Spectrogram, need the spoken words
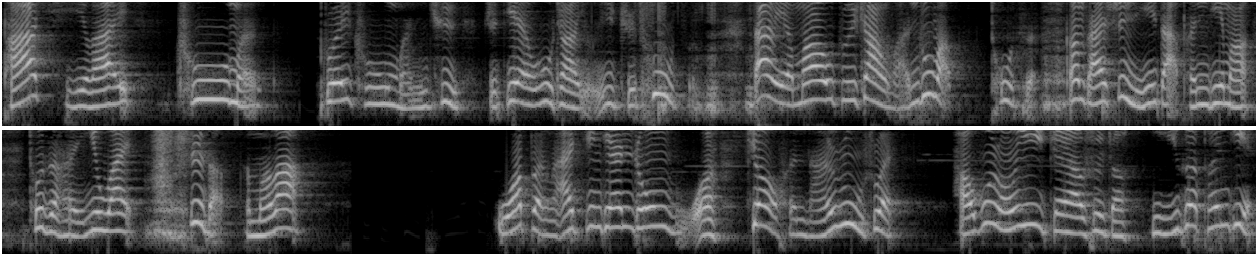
爬起来出门追出门去。只见路上有一只兔子，大脸猫追上拦住了兔子。刚才是你打喷嚏吗？兔子很意外。是的，怎么了？我本来今天中午就很难入睡，好不容易正要睡着，你一个喷嚏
